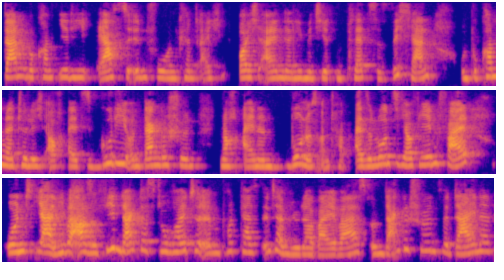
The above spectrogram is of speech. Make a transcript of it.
dann bekommt ihr die erste Info und könnt euch, einen der limitierten Plätze sichern und bekommt natürlich auch als Goodie und Dankeschön noch einen Bonus on top. Also lohnt sich auf jeden Fall. Und ja, liebe Aso, vielen Dank, dass du heute im Podcast-Interview dabei warst und Dankeschön für deine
